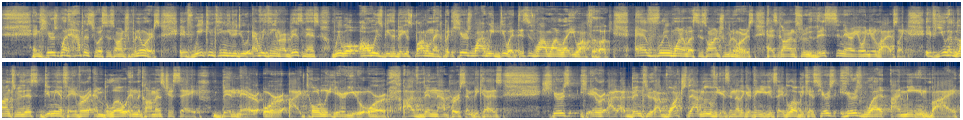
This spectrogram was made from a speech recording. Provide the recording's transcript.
And here's what happens to us as entrepreneurs. If we continue to do everything in our business, we will always be the biggest bottleneck. But here's why we do it. This is why I want to let you off the hook. Every one of us as entrepreneurs has gone through this scenario in your lives. Like if you have gone through this, do me a favor and below in the comments, just say, been there, or I totally hear you, or I've been that person person because here's here I, have been through I've watched that movie is another good thing you could say below because here's here's what I mean by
